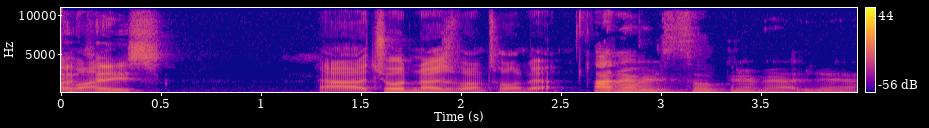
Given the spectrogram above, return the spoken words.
new one. IPs. Uh, Jordan knows what I'm talking about. I know what he's talking about. Yeah.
